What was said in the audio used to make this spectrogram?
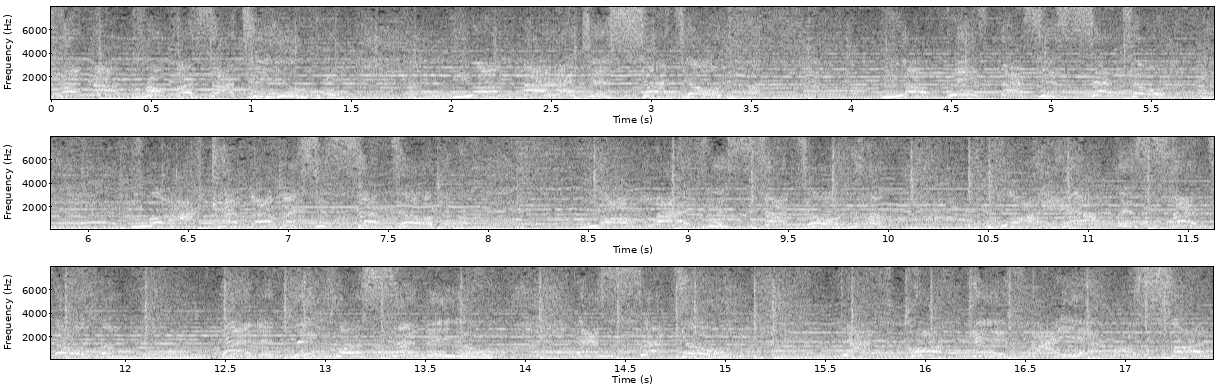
Can I prophesy to you? Your marriage is settled. Your business is settled. Your academics is settled. Your life is settled. Your health is settled. Anything concerning you is settled. That court case, I am a son.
